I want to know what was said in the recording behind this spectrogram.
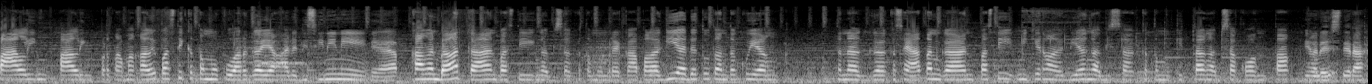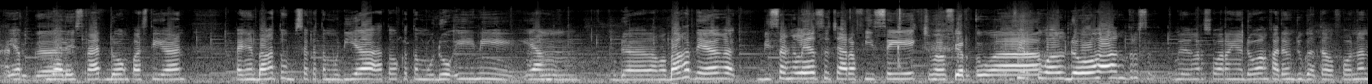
paling paling pertama kali pasti ketemu keluarga yang ada di sini nih. Yap. kangen banget kan pasti nggak bisa ketemu mereka. Apalagi ada tuh tanteku yang tenaga kesehatan kan pasti mikir lah dia nggak bisa ketemu kita nggak bisa kontak. Nggak ada istirahat ya, juga. nggak ada istirahat dong pasti kan. Pengen banget tuh bisa ketemu dia atau ketemu doi nih yang udah lama banget ya nggak bisa ngelihat secara fisik. Cuma virtual. Virtual doang terus dengar suaranya doang kadang juga teleponan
